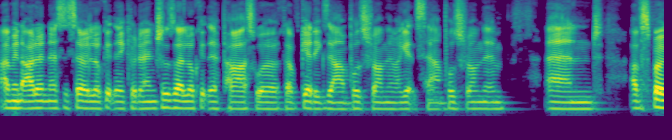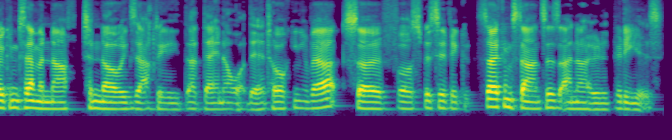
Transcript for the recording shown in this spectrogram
I mean, I don't necessarily look at their credentials. I look at their past work. I get examples from them. I get samples from them, and I've spoken to them enough to know exactly that they know what they're talking about. So for specific circumstances, I know who to, who to use.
